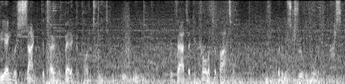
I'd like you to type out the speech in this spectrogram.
The English sacked the town of Berwick upon Tweed. With that, I could call it a battle, but it was truly more of a massacre.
